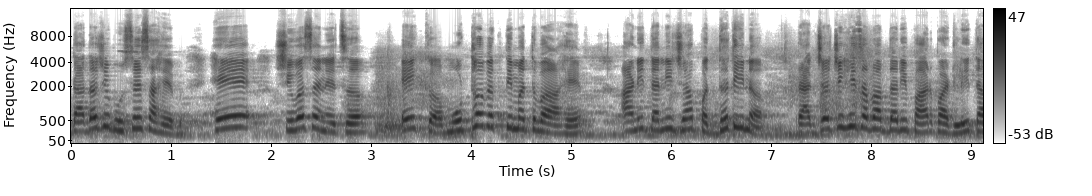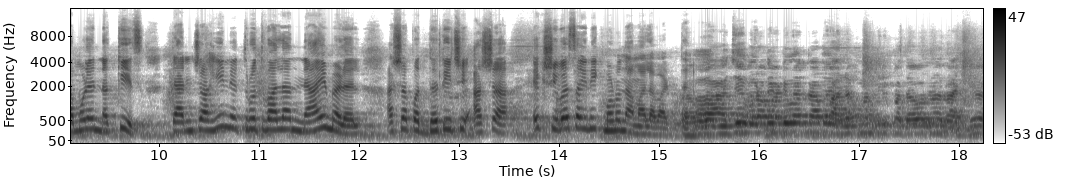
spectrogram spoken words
दादाजी भुसे साहेब हे शिवसेनेचं एक मोठं व्यक्तिमत्व आहे आणि त्यांनी ज्या पद्धतीनं राज्याची ही जबाबदारी पार पाडली त्यामुळे नक्कीच त्यांच्याही नेतृत्वाला न्याय मिळेल अशा पद्धतीची आशा एक शिवसैनिक म्हणून आम्हाला वाटतं विजय पालकमंत्री राज्य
